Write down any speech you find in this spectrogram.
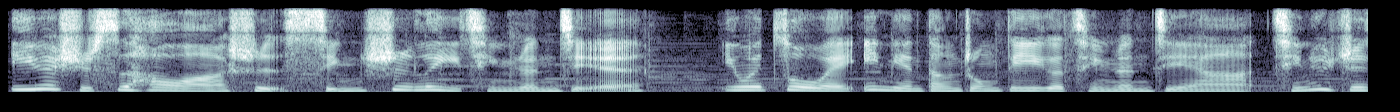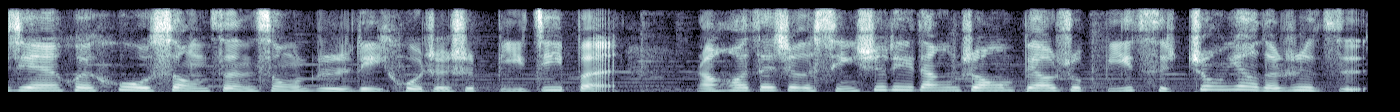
一月十四号啊，是行事历情人节，因为作为一年当中第一个情人节啊，情侣之间会互送赠送日历或者是笔记本，然后在这个行事历当中标注彼此重要的日子，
